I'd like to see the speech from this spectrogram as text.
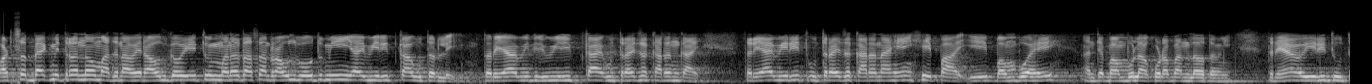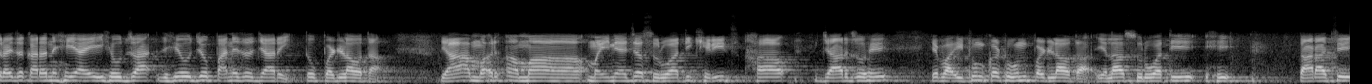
व्हॉट्सअप बॅक मित्रांनो माझं नाव आहे राहुल गवई. तुम्ही म्हणत असाल राहुल भाऊ तुम्ही या विहिरीत का उतरले? तर या विहिरी विहिरीत काय उतरायचं कारण काय? तर या विहिरीत उतरायचं कारण आहे हे पा हे बांबू आहे आणि त्या बांबूला आकोडा बांधला होता मी. तर या विहिरीत उतरायचं कारण हे आहे ह्यो जा ह्यो जो पाण्याचा जार आहे तो पडला होता. या म महिन्याच्या सुरुवातीखेरीज हा जार जो आहे हे बा इथून कट होऊन पडला होता. याला सुरुवाती हे ताराचे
